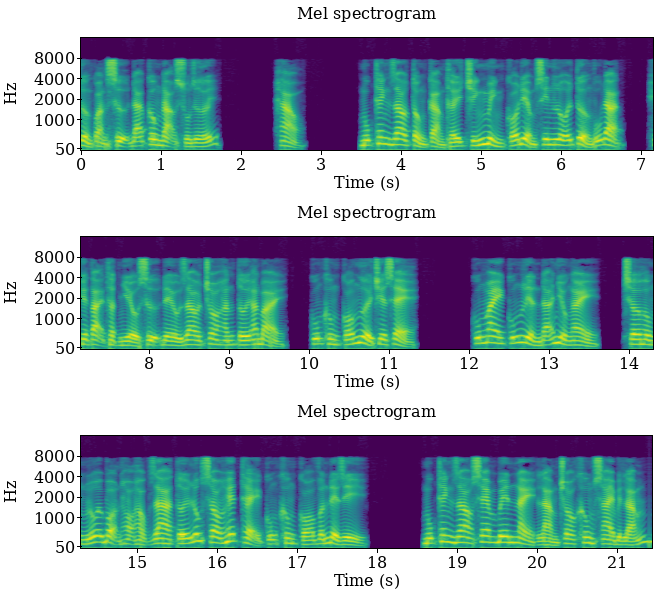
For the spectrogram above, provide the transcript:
tưởng quản sự đã công đạo xuống dưới. Hảo. Mục Thanh Giao Tổng cảm thấy chính mình có điểm xin lỗi tưởng vũ đạt, hiện tại thật nhiều sự đều giao cho hắn tới an bài, cũng không có người chia sẻ. Cũng may cũng liền đã nhiều ngày, chờ hồng lỗi bọn họ học ra tới lúc sau hết thể cũng không có vấn đề gì. Mục Thanh Giao xem bên này làm cho không sai biệt lắm,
